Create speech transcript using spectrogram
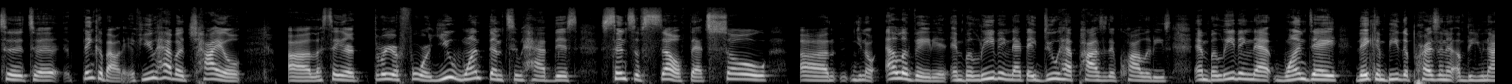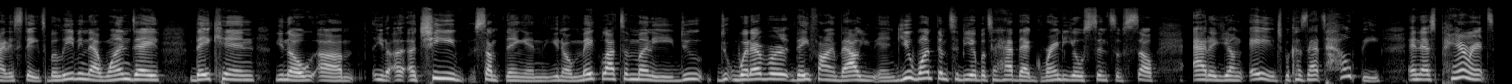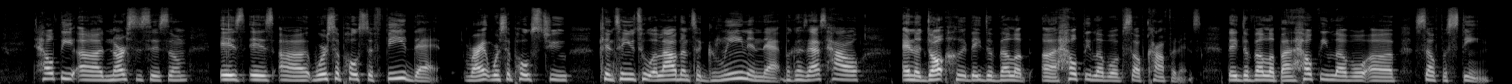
To to think about it, if you have a child uh, let's say they're three or four, you want them to have this sense of self that's so um, you know, elevated and believing that they do have positive qualities and believing that one day they can be the president of the United States, believing that one day they can, you know, um, you know, achieve something and, you know, make lots of money, do, do whatever they find value in. You want them to be able to have that grandiose sense of self at a young age because that's healthy. And as parents, healthy uh, narcissism is is uh, we're supposed to feed that right? We're supposed to continue to allow them to glean in that because that's how in adulthood they develop a healthy level of self-confidence. They develop a healthy level of self-esteem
